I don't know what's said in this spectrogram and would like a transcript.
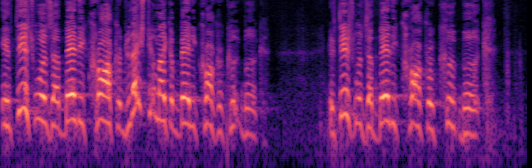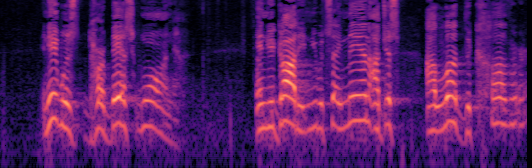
if this was a Betty Crocker, do they still make a Betty Crocker cookbook? If this was a Betty Crocker cookbook and it was her best one, and you got it, and you would say, Man, I just I love the cover.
